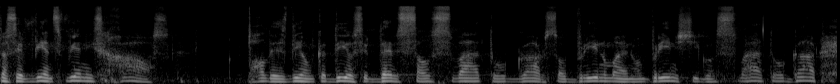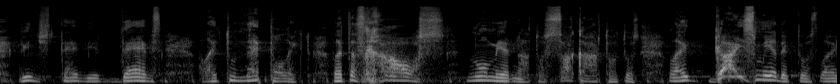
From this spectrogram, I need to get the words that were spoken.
tas ir viens vienīgs haoss. Paldies Dievam, ka Dievs ir devis savu svēto garu, savu brīnumaino, brīnišķīgo svēto garu. Viņš tev ir devis, lai tu nepaliktu, lai tas haoss nomierinātos, sakārtotos, lai gaisma iedegtos, lai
